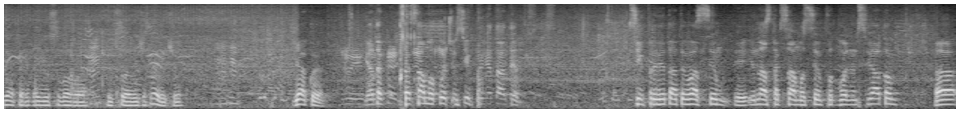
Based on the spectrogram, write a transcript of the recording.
Я передаю слово Вячеславу Вячеславовичу. Дякую. Я так, так само хочу всіх привітати. Всіх привітати вас цим е, і нас так само з цим футбольним святом. Е, е,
